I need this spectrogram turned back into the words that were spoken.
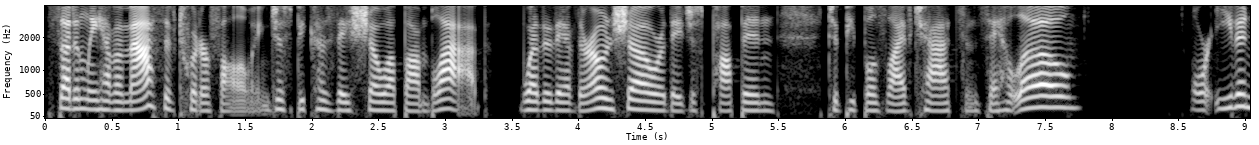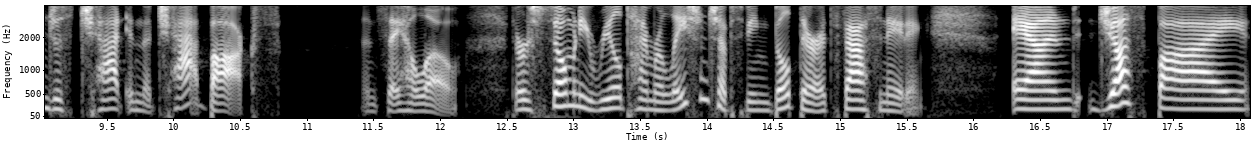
suddenly have a massive Twitter following just because they show up on Blab, whether they have their own show or they just pop in to people's live chats and say hello, or even just chat in the chat box and say hello. There are so many real time relationships being built there. It's fascinating. And just by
